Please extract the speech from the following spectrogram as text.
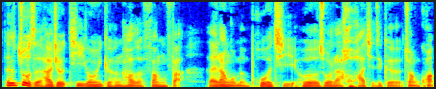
但是作者他就提供一个很好的方法来让我们破解，或者说来化解这个状况。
